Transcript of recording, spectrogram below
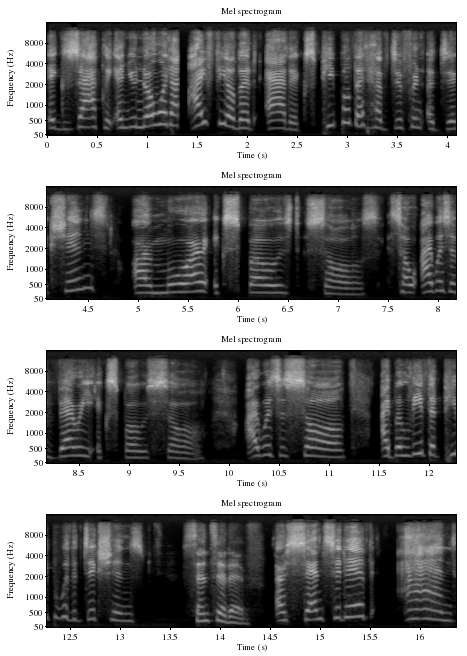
Exactly. And you know what? I feel that addicts, people that have different addictions, are more exposed souls. So I was a very exposed soul. I was a soul. I believe that people with addictions sensitive are sensitive and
